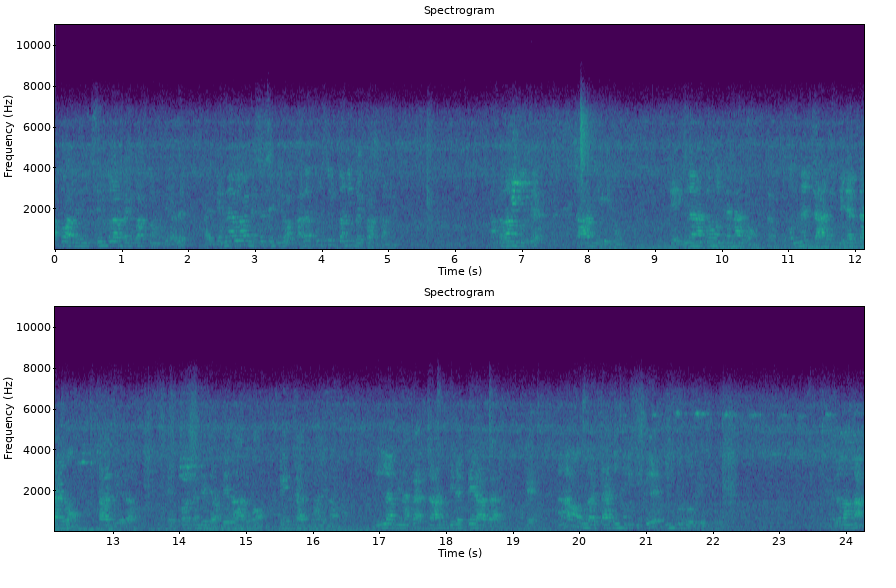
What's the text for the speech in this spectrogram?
அப்போ அதை நீங்கள் சிம்பிளாக பைபாஸ் பண்ண முடியாது. என்னெல்லாம் நெசசிட்டியோ அதை ஃபுல்ஃபில் பண்ணி பைபாஸ் பண்ணணும் அப்பதான் உங்களுக்கு சார்ஜ் ஏறும். ஓகே இல்லைனாக்கா உங்களுக்கு என்ன ஆகும் ஒன்று சார்ஜ் டிடெக்ட் ஆகிடும் சார்ஜ் ஏறாது. பர்சன்டேஜ் அப்படியே தான் இருக்கும். டேக் சார்ஜ் மாதிரி தான் இருக்கும். இல்லை அப்படின்னாக்கா சார்ஜ் டிடெக்டே ஆகாது. ஓகே ஆனால் உங்கள் சார்ஜிங் ஐடிக்கு இன்புட் வோல்டேஜ் இதெல்லாம் தான்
